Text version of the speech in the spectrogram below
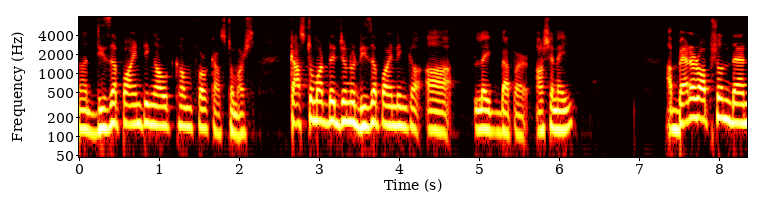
না। ডিসঅ্যাপয়েন্টিং আউটকাম ফর কাস্টমার্স কাস্টমারদের জন্য ডিসঅ্যাপয়েন্টিং লাইক ব্যাপার আসে নাই। A better option than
